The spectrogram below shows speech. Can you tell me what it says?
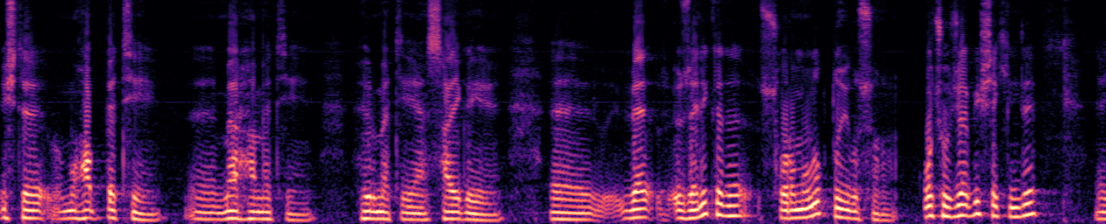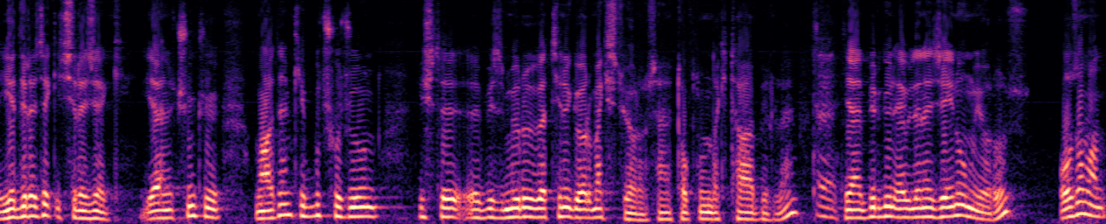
işte muhabbeti, e, merhameti, hürmeti yani saygıyı e, ve özellikle de sorumluluk duygusunu o çocuğa bir şekilde e, yedirecek, içirecek. Yani çünkü madem ki bu çocuğun işte e, biz mürüvvetini görmek istiyoruz yani toplumdaki tabirle. Evet. Yani bir gün evleneceğini umuyoruz. O zaman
